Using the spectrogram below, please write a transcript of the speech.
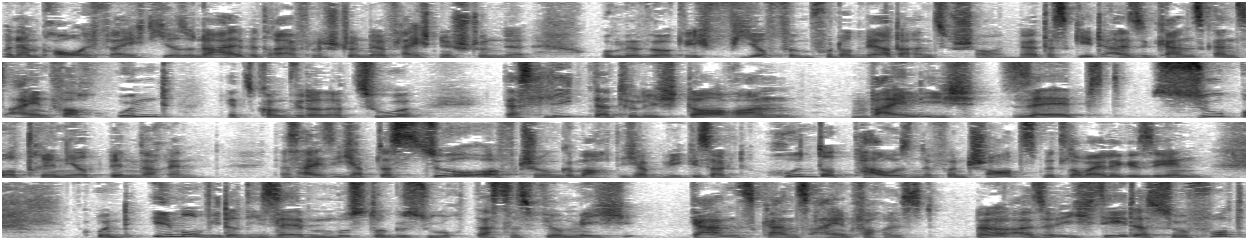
und dann brauche ich vielleicht hier so eine halbe, dreiviertel Stunde, vielleicht eine Stunde, um mir wirklich vier, 500 Werte anzuschauen. Das geht also ganz, ganz einfach. Und jetzt kommt wieder dazu, das liegt natürlich daran, weil ich selbst super trainiert bin darin. Das heißt, ich habe das so oft schon gemacht. Ich habe, wie gesagt, Hunderttausende von Charts mittlerweile gesehen und immer wieder dieselben Muster gesucht, dass das für mich ganz, ganz einfach ist. Ne? Also ich sehe das sofort.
